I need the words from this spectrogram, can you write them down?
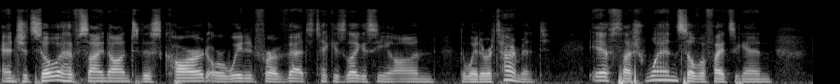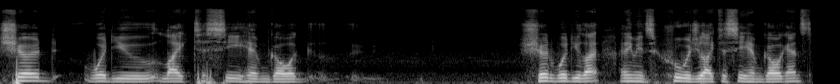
And should Silva have signed on to this card or waited for a vet to take his legacy on the way to retirement? If slash when Silva fights again, should would you like to see him go? Should would you like? I think it means who would you like to see him go against?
